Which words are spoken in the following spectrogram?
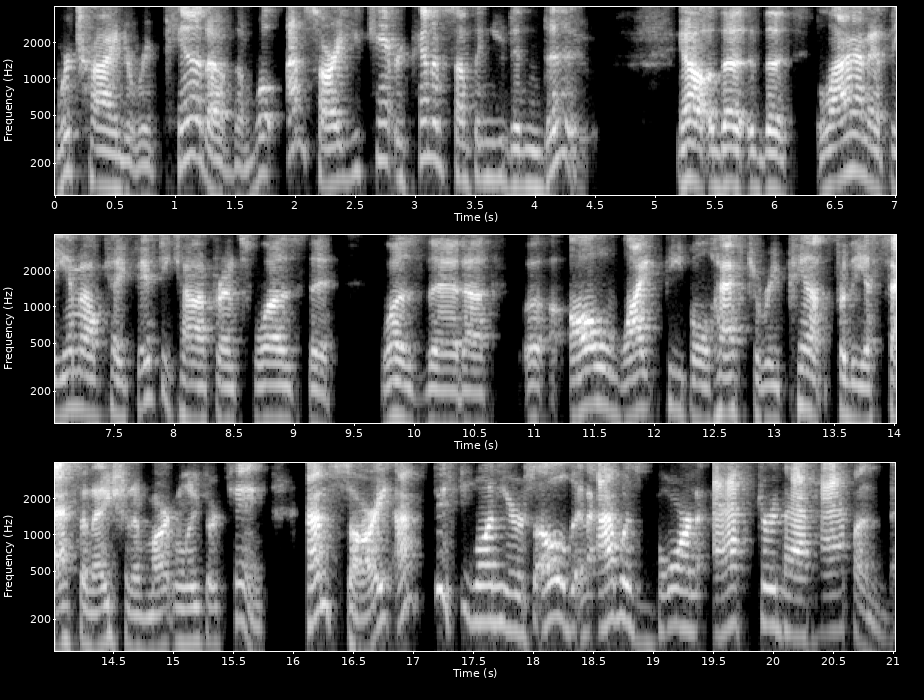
we're trying to repent of them. Well i'm sorry you can't repent of something you didn't do. You know the the line at the mlk 50 conference was that was that uh, Uh, all white people have to repent for the assassination of Martin Luther King. I'm sorry, I'm 51 years old and I was born after that happened.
